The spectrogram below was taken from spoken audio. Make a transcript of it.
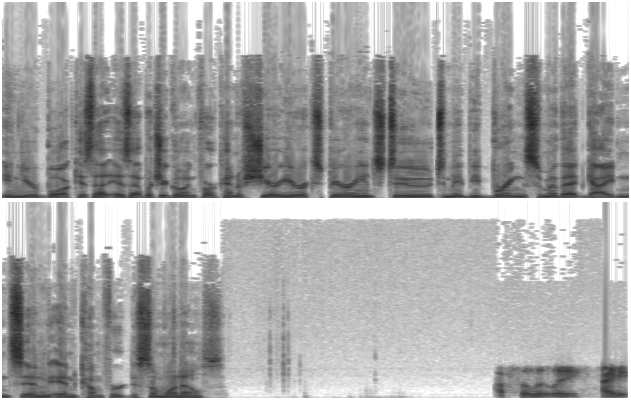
in your book. Is that is that what you're going for? Kind of share your experience to to maybe bring some of that guidance and, and comfort to someone else. Absolutely. I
